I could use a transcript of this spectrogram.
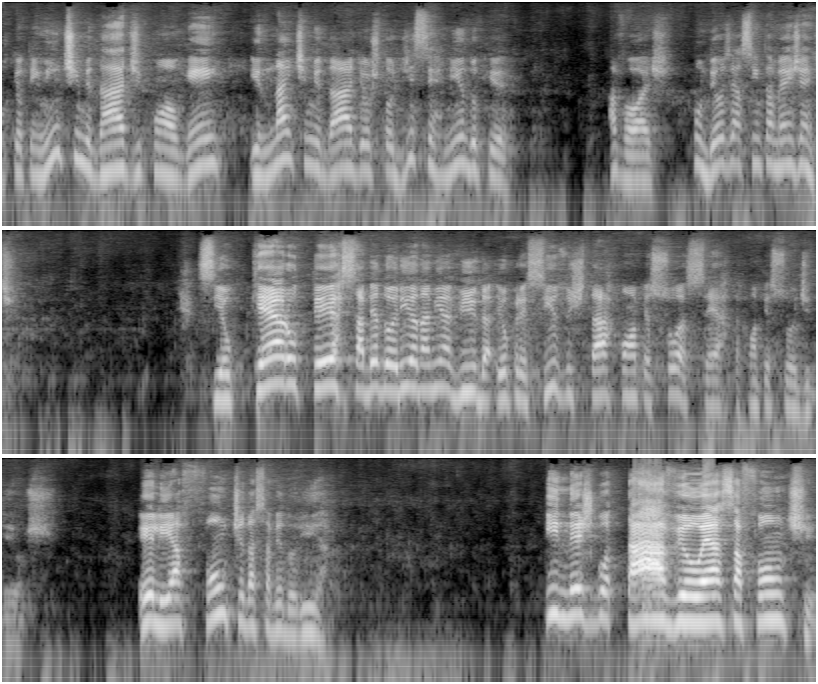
Porque eu tenho intimidade com alguém e na intimidade eu estou discernindo o que? A voz. Com Deus é assim também, gente. Se eu quero ter sabedoria na minha vida, eu preciso estar com a pessoa certa, com a pessoa de Deus. Ele é a fonte da sabedoria. Inesgotável é essa fonte.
